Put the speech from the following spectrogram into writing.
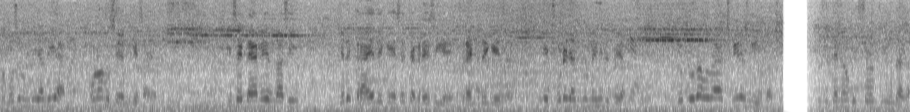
ਪ੍ਰਮੋਸ਼ਨ ਹੁੰਦੀ ਜਾਂਦੀ ਹੈ, ਉਹਨਾਂ ਨੂੰ ਸੇਮ ਕੇਸ ਆ ਜਾਂਦਾ ਕਿਸੇ ਟਾਈਮ ਇਹ ਹੁੰਦਾ ਸੀ, ਜਿਹੜੇ ਕਿਰਾਏ ਦੇ ਕੇਸ ਝਗੜੇ ਸੀਗੇ ਰੈਂਟ ਦੇ ਕੇਸ ਇਹ ਛੋਟੇ ਜੱਜ ਨੂੰ ਨਹੀਂ ਦਿੱਤੇ ਜਾਂਦੇ ਕਿਉਂਕਿ ਉਹਦਾ ਉਹਦਾ ਐਕਸਪੀਰੀਅੰਸ ਨਹੀਂ ਹੁੰਦਾ। ਤੁਸੀਂ ਕਹਿੰਦੇ ਹੋ ਵੀ ਸਿਵਲ ਕੀ ਹੁੰਦਾ ਹੈਗਾ?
